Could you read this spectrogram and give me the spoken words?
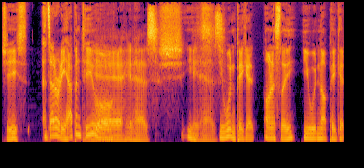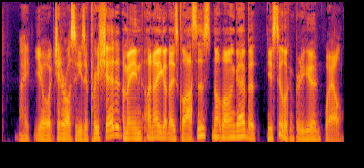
Jeez. Has that already happened to you? Or? Yeah, it has. Jeez. It has. You wouldn't pick it. Honestly, you would not pick it. Mate, your generosity is appreciated. I mean, I know you got those glasses not long ago, but you're still looking pretty good. Well,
